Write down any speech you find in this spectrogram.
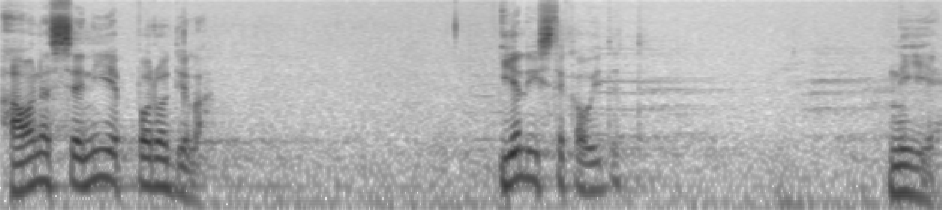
A ona se nije porodila. Je li iste kao idet? Nije.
